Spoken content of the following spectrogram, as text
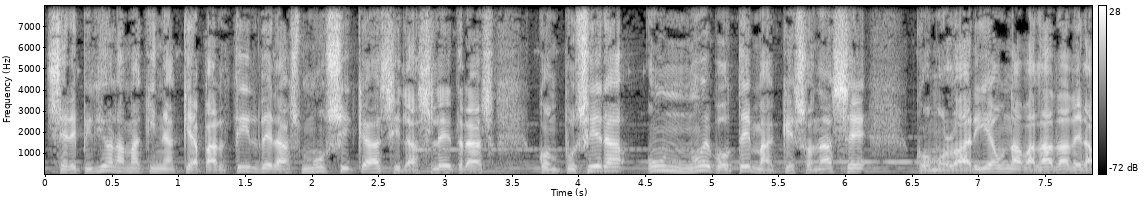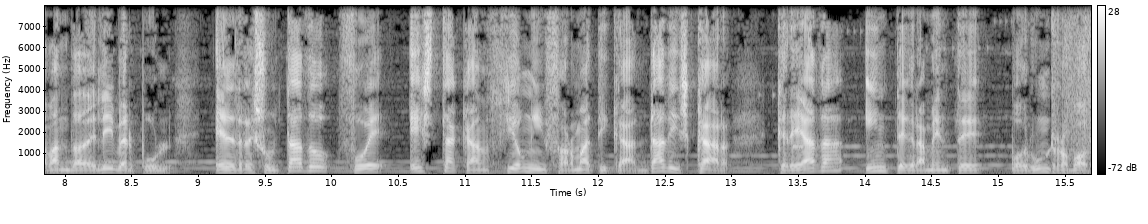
Se le pidió a la máquina que a partir de las músicas y las letras compusiera un nuevo tema que sonase como lo haría una balada de la banda de Liverpool. El resultado fue esta canción informática, Daddy's Car, creada íntegramente por un robot.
